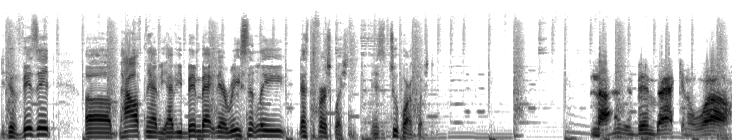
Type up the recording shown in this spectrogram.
to visit? Uh, how often have you have you been back there recently? That's the first question. It's a two part question. Nah, I haven't been back in a while,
